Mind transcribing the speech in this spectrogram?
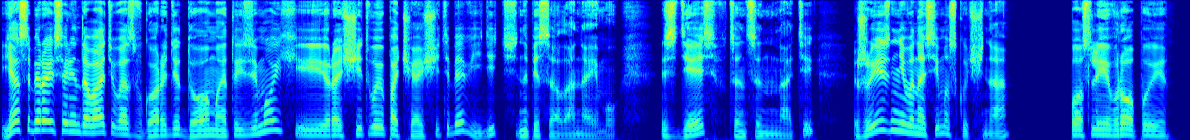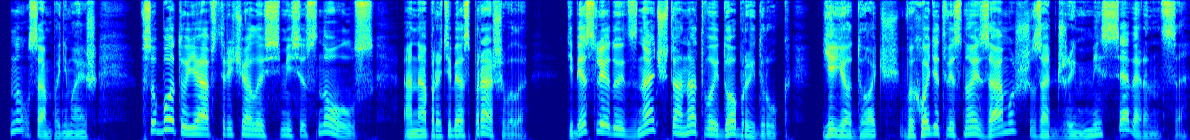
«Я собираюсь арендовать у вас в городе дом этой зимой и рассчитываю почаще тебя видеть», — написала она ему. «Здесь, в Цинциннати, жизнь невыносимо скучна. После Европы, ну, сам понимаешь, в субботу я встречалась с миссис Ноулс, она про тебя спрашивала. Тебе следует знать, что она твой добрый друг. Ее дочь выходит весной замуж за Джимми Северенса».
